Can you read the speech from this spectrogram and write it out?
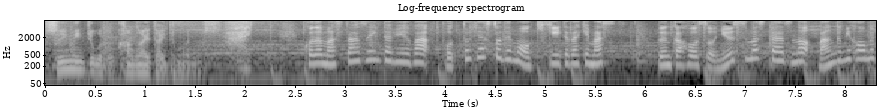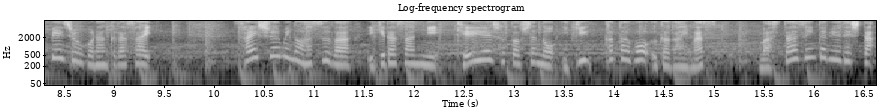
睡眠ということを考えたいと思います、はい、このマスターズインタビューはポッドキャストでもお聞きいただけます。文化放送ニュースマスターズの番組ホームページをご覧ください。最終日の明日は池田さんに経営者としての生き方を伺います。マスターズインタビューでした。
